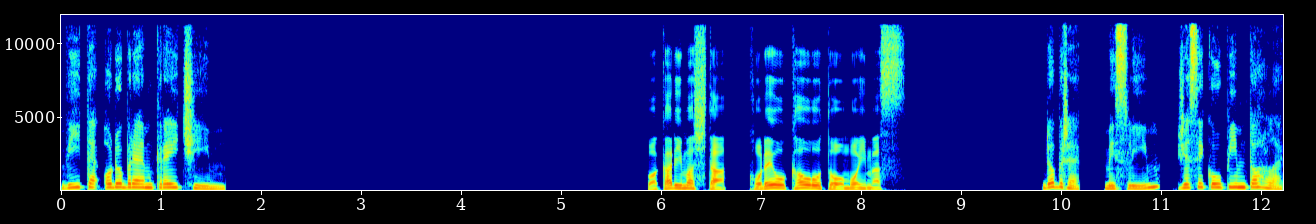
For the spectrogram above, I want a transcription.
Víte o dobrém krejčím. わかりました。これを買おうと思います。Dobře, myslím, že si koupím tohle.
